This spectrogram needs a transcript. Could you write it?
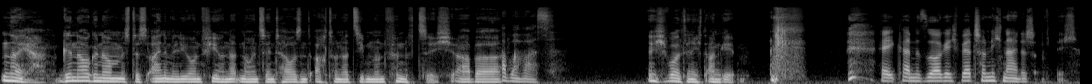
Naja, genau genommen ist es eine Million vierhundertneunzehntausendachthundertsiebenundfünfzig, aber Aber was? ich wollte nicht angeben. Hey, keine Sorge, ich werde schon nicht neidisch auf dich.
